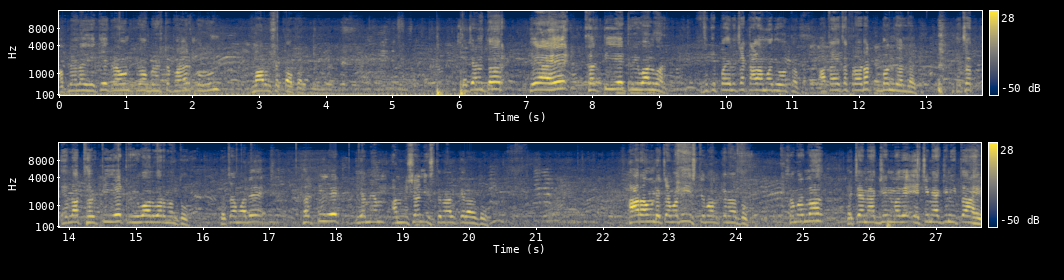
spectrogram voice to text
आपल्याला एक एक राऊंड किंवा भ्रष्ट फायर करून मारू शकतो आपण. त्याच्यानंतर हे आहे थर्टी एट रिव्हॉल्वर जे की पहिल्याच्या काळामध्ये होतं. आता याचं प्रॉडक्ट बंद झालं आहे त्याच्यात ह्याला थर्टी एट रिव्हॉल्वर म्हणतो. त्याच्यामध्ये thirty eight M M ammunition इस्तेमाल केला जातो. हा राऊंड याच्यामध्ये इस्तेमाल केला जातो. समजलं? ह्याच्या मॅगझिनमध्ये याची मॅगझिन इथं आहे.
